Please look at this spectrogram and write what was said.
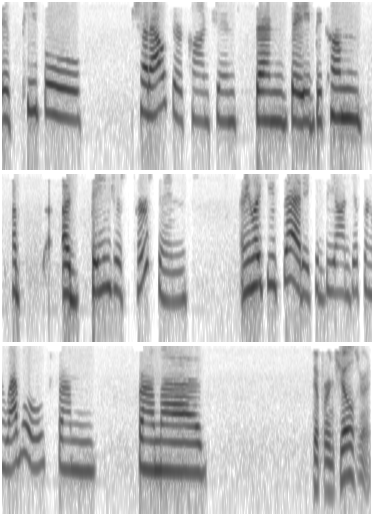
if people shut out their conscience, then they become a a dangerous person. I mean, like you said, it could be on different levels from from uh different children.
